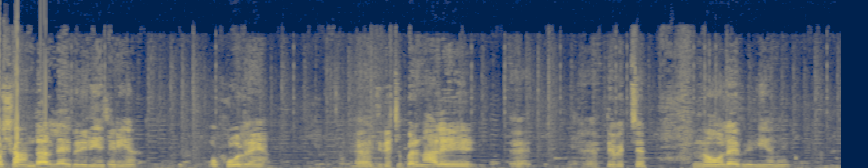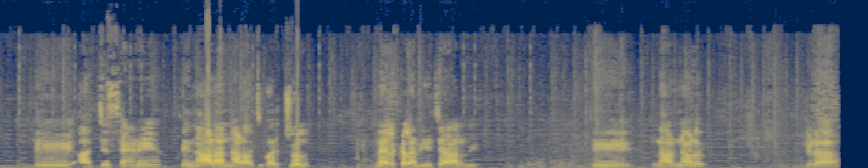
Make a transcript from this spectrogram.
ਬਹੁਤ ਸ਼ਾਨਦਾਰ ਲਾਇਬ੍ਰੇਰੀਆਂ ਜਿਹੜੀਆਂ ਉਹ ਖੋਲ ਰਹੇ ਹਾਂ। ਜਿਹਦੇ ਚ ਬਰਨਾਲੇ ਦੇ ਵਿੱਚ ਨੌ ਲਾਇਬ੍ਰੇਰੀਆਂ ਨੇ ਤੇ ਅੱਜ ਸਹਿਣੇ ਆ ਤੇ ਨਾਲਾ ਨਾਲ ਅੱਜ ਵਰਚੁਅਲ ਮਹਿਲ ਕਲਾਂ ਦੀਆਂ ਚਾਰ ਨੇ ਤੇ ਨਾਲ ਨਾਲ ਜਿਹੜਾ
